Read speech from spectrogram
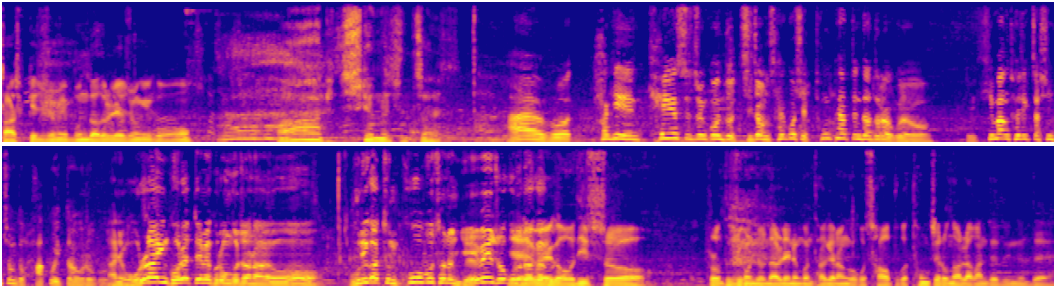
40개 지점에 문 닫을 예정이고 아, 미치겠네, 진짜. 아유 뭐 하긴 KS 증권도 지점 세 곳이 통폐합 된다더라고요. 희망 퇴직자 신청도 받고 있다고 그러고. 아니, 온라인 거래 때문에 그런 거잖아요. 우리 같은 core 부서는 예외적으로다가. 예외가 어딨어 front 직원들 날리는 건 당연한 거고 사업부가 통째로 날라간 데도 있는데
